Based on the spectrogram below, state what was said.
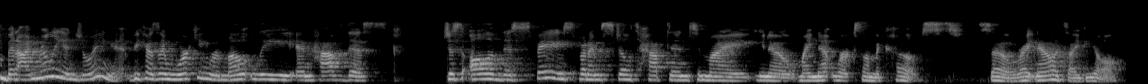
but I'm really enjoying it because I'm working remotely and have this just all of this space, but I'm still tapped into my, you know, my networks on the coast. So right now it's ideal.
